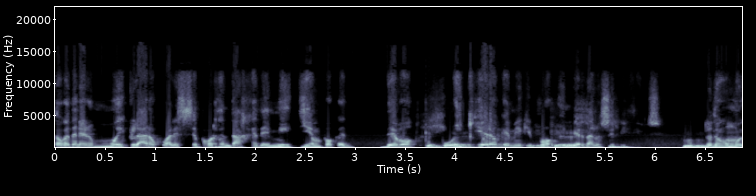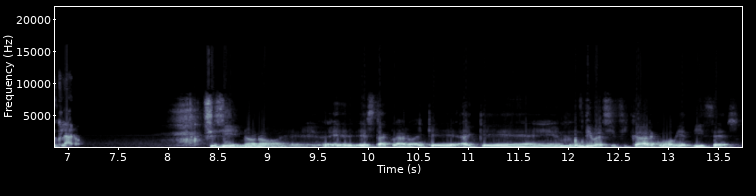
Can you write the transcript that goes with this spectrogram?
tengo que tener muy claro cuál es ese porcentaje de mi tiempo que debo y quiero que mi equipo invierta en los servicios. Lo tengo muy claro. Sí, sí, no, no, eh, eh, está claro, hay que, hay que em, diversificar, como bien dices,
